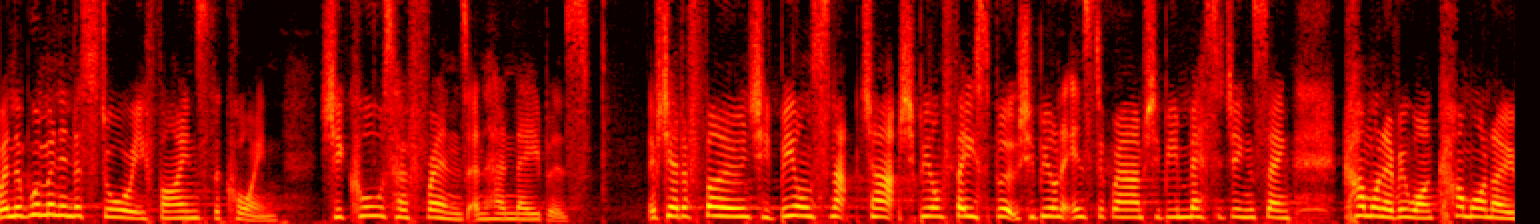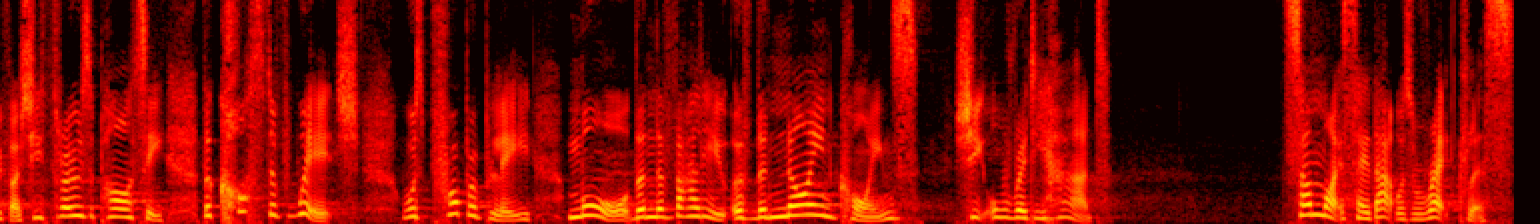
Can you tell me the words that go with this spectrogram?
When the woman in the story finds the coin, she calls her friends and her neighbors. If she had a phone, she'd be on Snapchat, she'd be on Facebook, she'd be on Instagram, she'd be messaging saying, Come on, everyone, come on over. She throws a party, the cost of which was probably more than the value of the nine coins she already had. Some might say that was reckless.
